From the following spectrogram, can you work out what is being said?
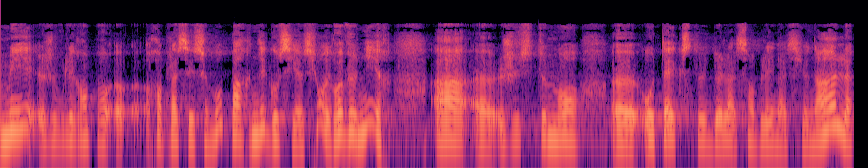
mais je voulais remplacer ce mot par négociation et revenir à, justement au texte de l'Assemblée nationale,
